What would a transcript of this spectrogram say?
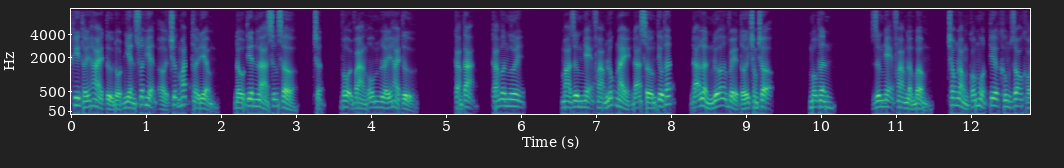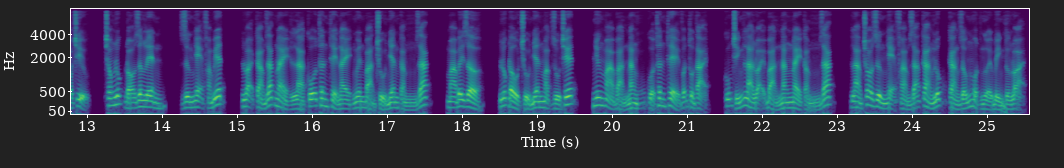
khi thấy hải tử đột nhiên xuất hiện ở trước mắt thời điểm, đầu tiên là xương sở chật vội vàng ôm lấy hải tử. Cảm tạ, cảm ơn ngươi mà dương nhẹ phàm lúc này đã sớm tiêu thất, đã lần nữa về tới trong chợ. Mẫu thân. Dương nhẹ phàm lẩm bẩm, trong lòng có một tia không do khó chịu, trong lúc đó dâng lên, dương nhẹ phàm biết, loại cảm giác này là cỗ thân thể này nguyên bản chủ nhân cảm giác, mà bây giờ, lúc đầu chủ nhân mặc dù chết, nhưng mà bản năng của thân thể vẫn tồn tại, cũng chính là loại bản năng này cảm giác, làm cho Dương nhẹ phàm giã càng lúc càng giống một người bình thường loại.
